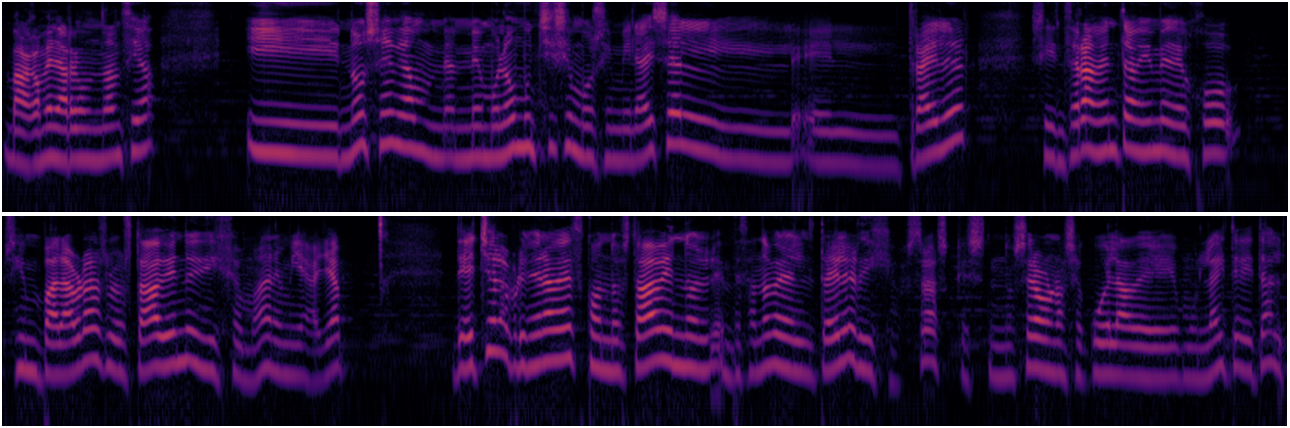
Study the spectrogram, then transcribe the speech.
válgame la redundancia, y no sé, me, me moló muchísimo. Si miráis el, el tráiler, sinceramente a mí me dejó sin palabras, lo estaba viendo y dije, madre mía, ya... De hecho, la primera vez cuando estaba viendo, empezando a ver el tráiler, dije, ostras, que no será una secuela de Moonlighter y tal.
